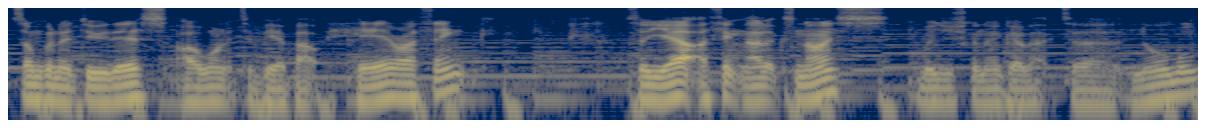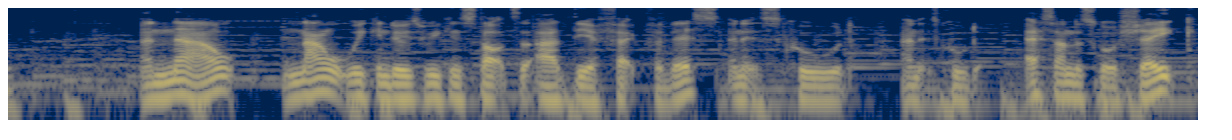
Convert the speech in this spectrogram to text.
So I'm going to do this. I want it to be about here, I think. So yeah, I think that looks nice. We're just going to go back to normal. And now, now what we can do is we can start to add the effect for this, and it's called and it's called s underscore shake.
